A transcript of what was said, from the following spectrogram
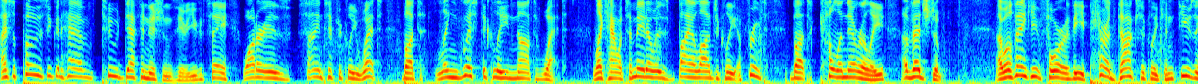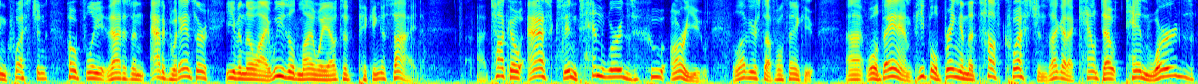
I suppose you could have two definitions here. You could say water is scientifically wet, but linguistically not wet. Like how a tomato is biologically a fruit, but culinarily a vegetable. I will thank you for the paradoxically confusing question. Hopefully that is an adequate answer, even though I weaseled my way out of picking a side. Uh, Tacco asks in 10 words, Who are you? Love your stuff. Well, thank you. Uh, well, damn, people bring in the tough questions. I gotta count out 10 words?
